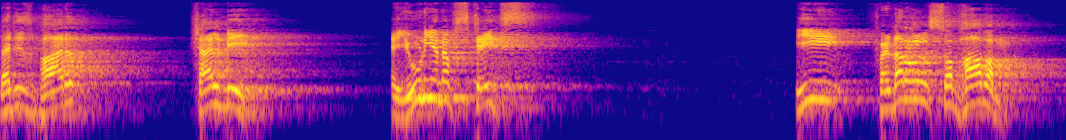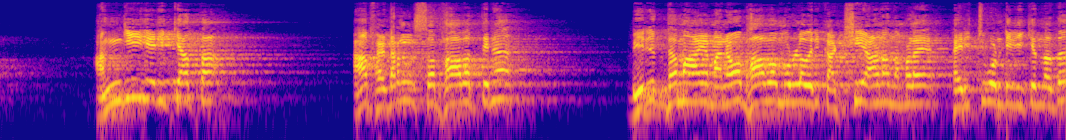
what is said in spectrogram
that is Bharat shall be a union of states. ഈ ഫെഡറൽ സ്വഭാവം അംഗീകരിക്കാത്ത ആ ഫെഡറൽ സ്വഭാവത്തിന് വിരുദ്ധമായ മനോഭാവമുള്ള ഒരു കക്ഷിയാണ് നമ്മളെ ഭരിച്ചുകൊണ്ടിരിക്കുന്നത്.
